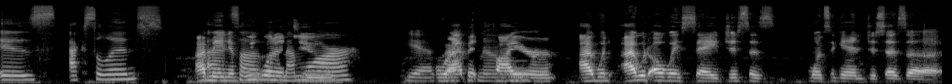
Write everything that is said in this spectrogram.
is excellent I mean, It's if we a- a want to do memoir yeah, rapid graphic novel. fire, I would I would always say just as once again just as a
